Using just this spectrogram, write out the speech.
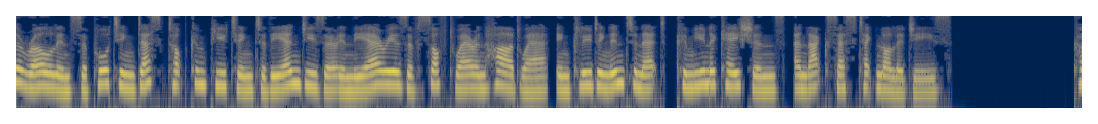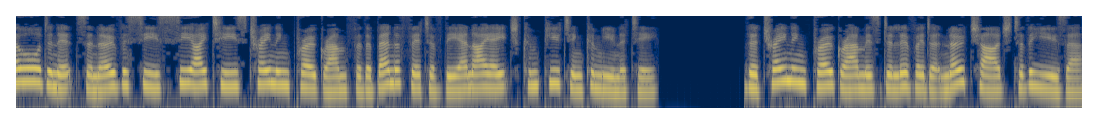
a role in supporting desktop computing to the end user in the areas of software and hardware, including Internet, communications, and access technologies coordinates and oversees CIT's training program for the benefit of the NIH computing community. The training program is delivered at no charge to the user.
